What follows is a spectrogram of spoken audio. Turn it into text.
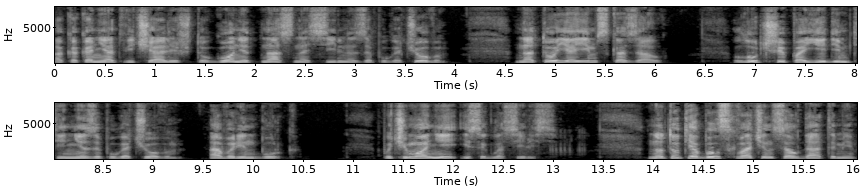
а как они отвечали, что гонят нас насильно за Пугачевым, на то я им сказал, лучше поедемте не за Пугачевым, а в Оренбург. Почему они и согласились. Но тут я был схвачен солдатами,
